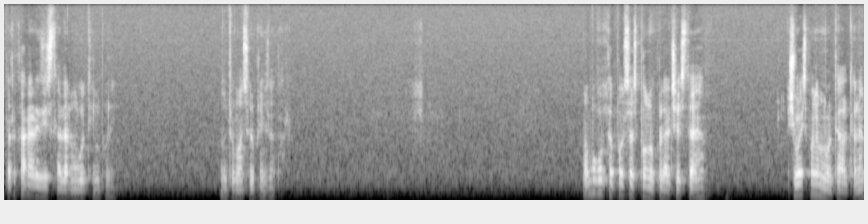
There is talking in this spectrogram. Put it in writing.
dar care a rezistat de-a lungul timpului, într-un mod surprinzător. Mă bucur că pot să spun lucrurile acestea și voi spune multe altele,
